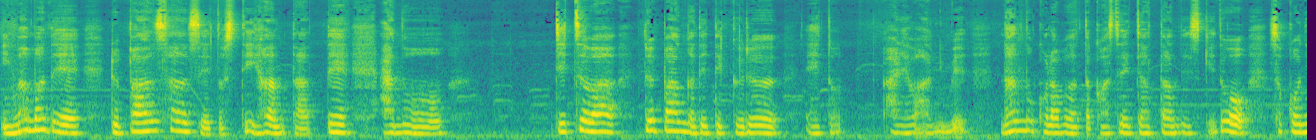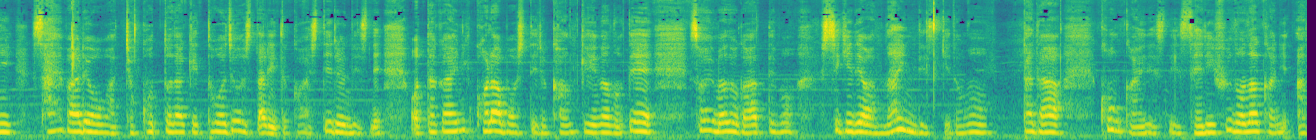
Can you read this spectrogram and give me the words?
今までルパン三世とシティハンターってあの実はルパンが出てくるえっ、ー、とあれはアニメ何のコラボだったか忘れちゃったんですけどそこにサイバー量はちょこっとだけ登場したりとかはしてるんですね。お互いにコラボしてる関係なのでそういうものがあっても不思議ではないんですけどもただ今回ですねセリフの中にあっ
